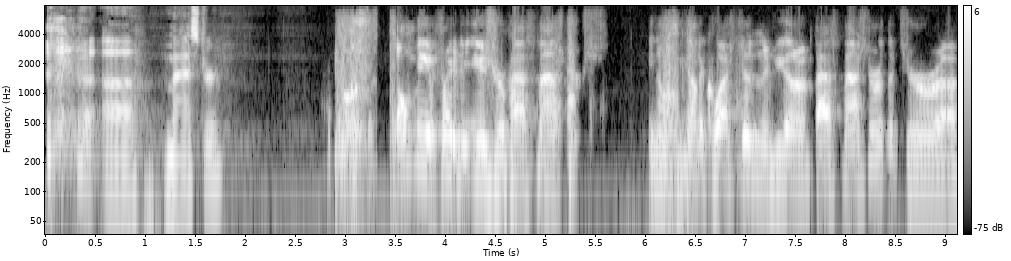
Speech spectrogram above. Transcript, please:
uh, master? Don't be afraid to use your past masters. You know, if you got a question, if you got a past master that you're uh,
